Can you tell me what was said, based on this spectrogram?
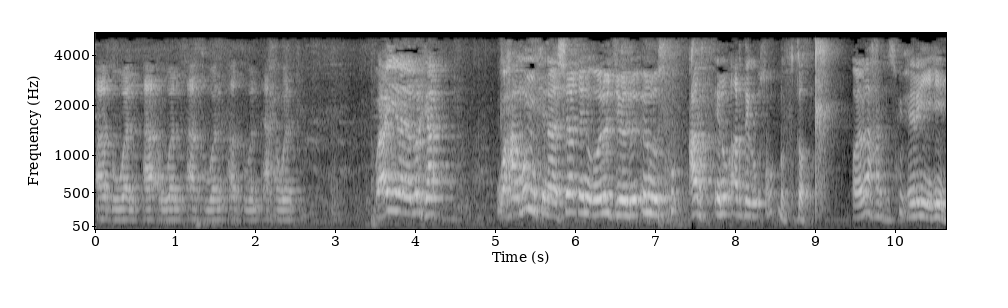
abwan awan atwan atwan axwan waxay yidhahdeen marka waxaa mumkin ah sheekh inuu oola jeedo inuu isku carf inuu ardayga isku dhufto oo laba xarf isku xiran yihiin.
